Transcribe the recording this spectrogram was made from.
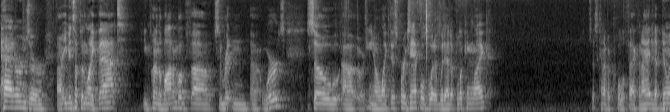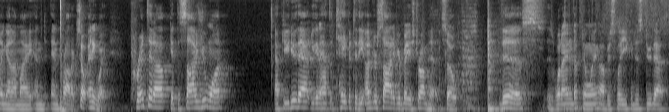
patterns or uh, even something like that. You can put on the bottom of uh, some written words. So, uh, you know, like this, for example, is what it would end up looking like. So it's kind of a cool effect, and I ended up doing it on my end, end product. So anyway, print it up, get the size you want. After you do that, you're going to have to tape it to the underside of your bass drum head. So this is what I ended up doing. Obviously, you can just do that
